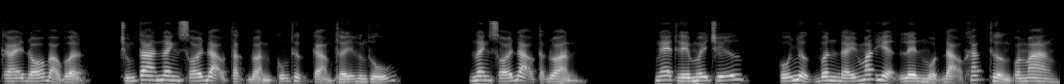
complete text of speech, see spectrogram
cái đó bảo vật, chúng ta nhanh sói đạo tặc đoàn cũng thực cảm thấy hứng thú. Nhanh sói đạo tặc đoàn. Nghe thế mấy chữ, cố nhược vân đáy mắt hiện lên một đạo khác thường quan mang.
